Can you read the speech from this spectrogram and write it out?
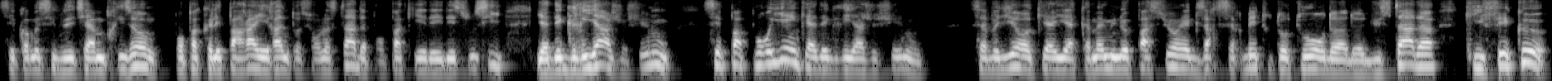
C'est comme si vous étiez en prison pour pas que les parents ils rentrent sur le stade, pour pas qu'il y ait des, soucis. Il y a des grillages chez nous. C'est pas pour rien qu'il y a des grillages chez nous. Ça veut dire qu'il y a quand même une passion exacerbée tout autour du stade qui fait que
